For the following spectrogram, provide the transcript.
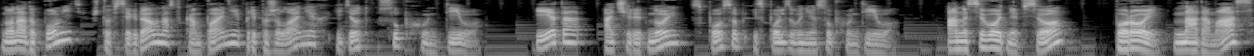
но надо помнить, что всегда у нас в компании при пожеланиях идет субхунтиво. И это очередной способ использования субхунтиво. А на сегодня все. Порой надо más.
